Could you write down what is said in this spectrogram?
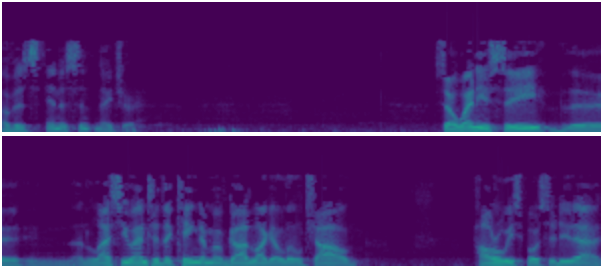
of its innocent nature. So when you see the, unless you enter the kingdom of God like a little child, how are we supposed to do that?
